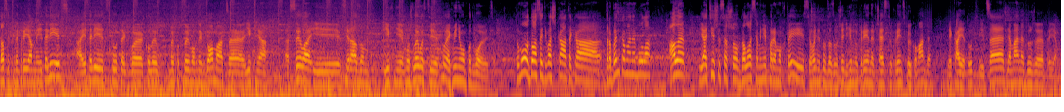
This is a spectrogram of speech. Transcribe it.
досить неприємний італієць. А італієць тут, якби коли ми фехтуємо в них вдома, це їхня е, сила і всі разом їхні можливості, ну як мінімум, подвоюються. Тому досить важка така драбинка в мене була. Але я тішуся, що вдалося мені перемогти. І сьогодні тут зазвучить гімн України в честь української команди, яка є тут. І це для мене дуже приємно.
